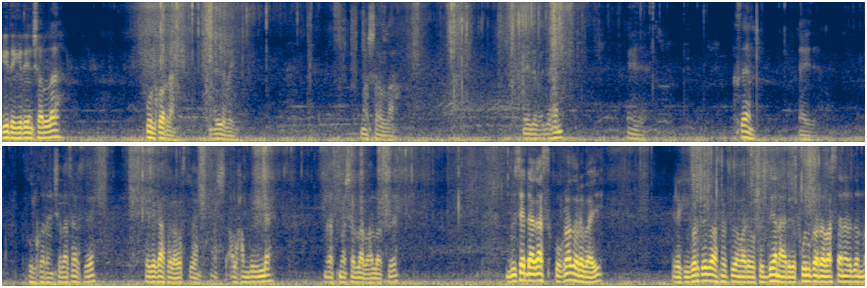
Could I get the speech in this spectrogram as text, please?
গিরে গিরে ইনশাল্লাহ ফুল করা। এই যে ভাই, মাশাল্লাহ। এই যে ভাই, দেখেন। এই যে, দেখছেন? এই যে। ফুল করা ইনশাল্লাহ ছাড়ছে। এই যে গাছের অবস্থা আলহামদুলিল্লাহ, গাছ মাসাল্লাহ ভালো আছে। দু চারটা গাছ কোকড়া ধরে ভাই। এটা কী করতে হবে? আপনার একটু আমার ওষুধ দিয়ে না আর ফুল করা বাচ্চানোর জন্য।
